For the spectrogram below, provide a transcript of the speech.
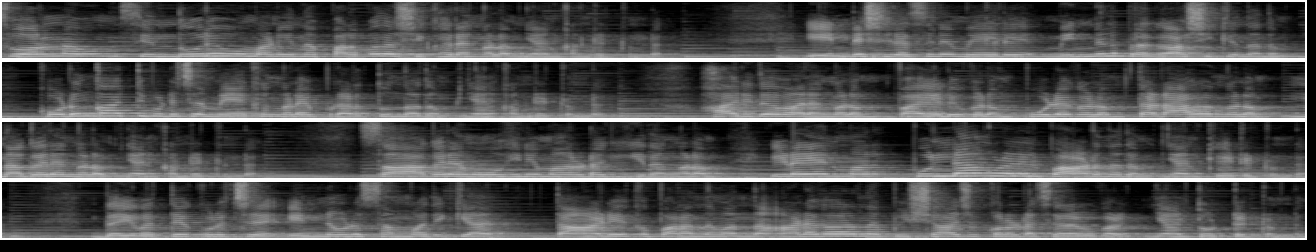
സ്വർണവും സിന്ദൂരവും അണിയുന്ന പർവത ശിഖരങ്ങളും ഞാൻ കണ്ടിട്ടുണ്ട്. എന്റെ ശിരസിന് മേലെ മിന്നൽ പ്രകാശിക്കുന്നതും കൊടുങ്കാറ്റ് പിടിച്ച മേഘങ്ങളെ പുലർത്തുന്നതും ഞാൻ കണ്ടിട്ടുണ്ട്. ഹരിതവനങ്ങളും വയലുകളും പുഴകളും തടാകങ്ങളും നഗരങ്ങളും ഞാൻ കണ്ടിട്ടുണ്ട്. സാഗരമോഹിനിമാരുടെ ഗീതങ്ങളും ഇടയന്മാർ പുല്ലാങ്കുഴലിൽ പാടുന്നതും ഞാൻ കേട്ടിട്ടുണ്ട്. ദൈവത്തെക്കുറിച്ച് എന്നോട് സംവദിക്കാൻ താഴേക്ക് പറന്നു വന്ന അടകാർന്ന പിശാചുക്കളുടെ ചെലവുകൾ ഞാൻ തൊട്ടിട്ടുണ്ട്.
